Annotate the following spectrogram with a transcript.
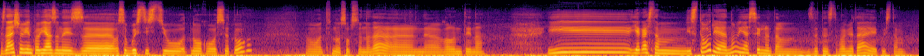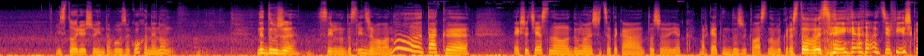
Знаєш, він пов'язаний з е, особистістю одного святого, от, ну, собственно, да, е, Валентина. І якась там історія, ну я сильно там з дитинства пам'ятаю якусь там історію, що він там був закоханий. Ну, не дуже сильно досліджувала. Ну, так, якщо чесно, думаю, що це така теж як маркетинг дуже класно використовує цей, цю фішку.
